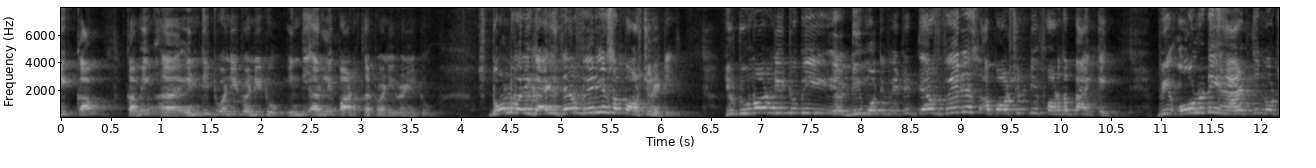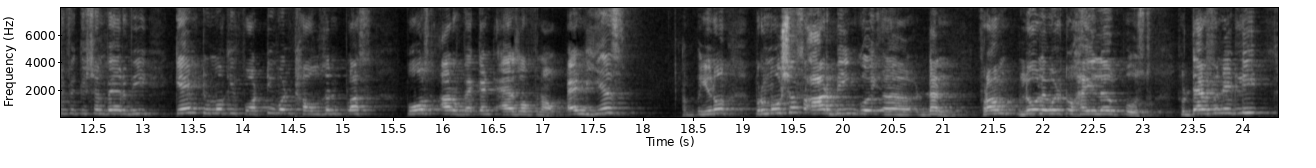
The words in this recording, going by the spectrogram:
be come coming uh, in the 2022 in the early part of the 2022 so don't worry guys there are various opportunities you do not need to be uh, demotivated. There are various opportunity for the banking. We already had the notification where we came to know that 41000 plus posts are vacant as of now. And yes you know promotions are being uh, done from low level to high level post so definitely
